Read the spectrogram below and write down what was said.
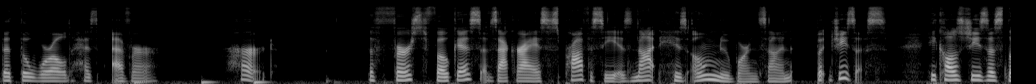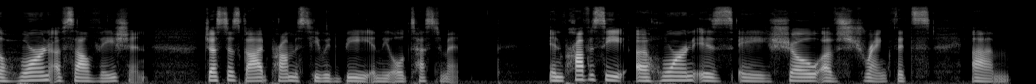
that the world has ever heard. The first focus of Zacharias' prophecy is not his own newborn son, but Jesus. He calls Jesus the horn of salvation, just as God promised he would be in the Old Testament. In prophecy, a horn is a show of strength. It's um,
